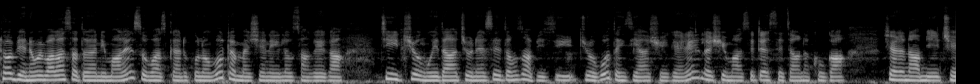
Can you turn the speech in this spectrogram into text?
ထို့ပြင်နိုဝင်ဘာလ23ရက်နေ့မှာလည်းဆိုဘတ်စကန်တကူလုံးကိုဓမ္မရှင်လေးလှုပ်ဆောင်ခဲ့ကကြည်ကျွငွေသားကျွနဲ့စစ်သုံးစာပစ္စည်းကျွကိုတင်စီရရွှေခဲ့တယ်လက်ရှိမှာစစ်တပ်စစ်ကြောင်းတစ်ခုကရတနာမြေခြေ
